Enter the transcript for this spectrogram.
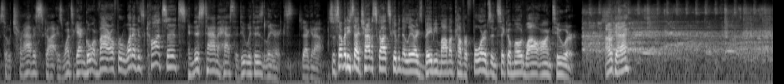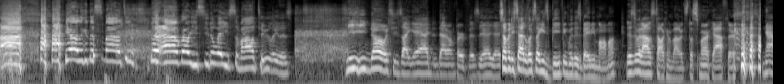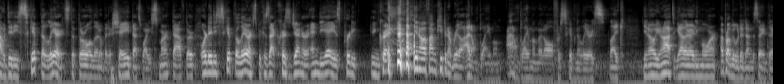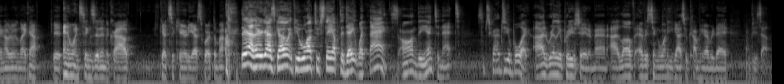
So Travis Scott is once again going viral for one of his concerts, and this time it has to do with his lyrics. Check it out. So somebody said Travis Scott skipping the lyrics "Baby Mama" cover Forbes in sicko mode while on tour. Okay. Ah, yo, look at the smile too. Ah, bro, you see the way he smiled too. Look at this. He, he knows. He's like, yeah, I did that on purpose. Yeah, yeah. Somebody said it looks like he's beefing with his baby mama. This is what I was talking about. It's the smirk after. now, did he skip the lyrics to throw a little bit of shade? That's why he smirked after. Or did he skip the lyrics because that Kris Jenner NDA is pretty crazy? you know, if I'm keeping it real, I don't blame him. I don't blame him at all for skipping the lyrics. Like, you know, you're not together anymore. I probably would have done the same thing. I would have been like, yeah, it. anyone sings it in the crowd get security escort them out. yeah, there you guys go. If you want to stay up to date with things on the internet, subscribe to your boy. I'd really appreciate it, man. I love every single one of you guys who come here every day. Peace out.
